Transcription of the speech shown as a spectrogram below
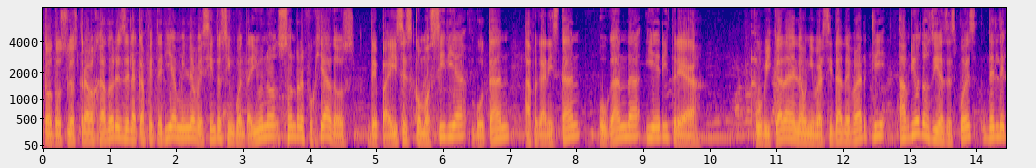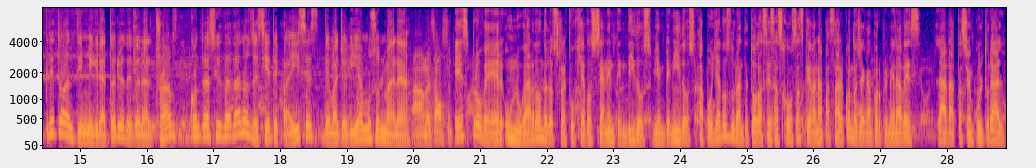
Todos los trabajadores de la cafetería 1951 son refugiados de países como Siria, Bután, Afganistán, Uganda y Eritrea ubicada en la Universidad de Berkeley, abrió dos días después del decreto antimigratorio de Donald Trump contra ciudadanos de siete países de mayoría musulmana. Es proveer un lugar donde los refugiados sean entendidos, bienvenidos, apoyados durante todas esas cosas que van a pasar cuando llegan por primera vez. La adaptación cultural,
